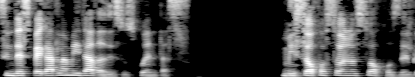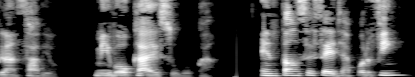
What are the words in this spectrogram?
sin despegar la mirada de sus cuentas. Mis ojos son los ojos del gran sabio. Mi boca es su boca. Entonces ella, por fin,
